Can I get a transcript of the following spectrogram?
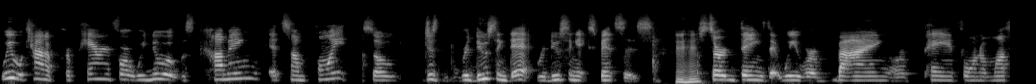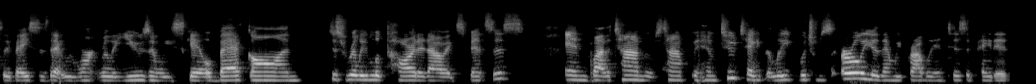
we were kind of preparing for it. We knew it was coming at some point. So just reducing debt, reducing expenses, mm-hmm. certain things that we were buying or paying for on a monthly basis that we weren't really using, we scaled back on, just really looked hard at our expenses. And by the time it was time for him to take the leap, which was earlier than we probably anticipated,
